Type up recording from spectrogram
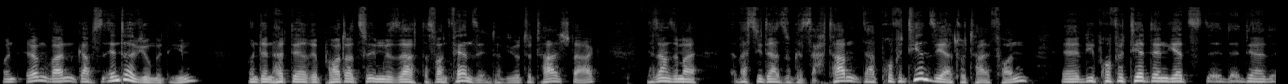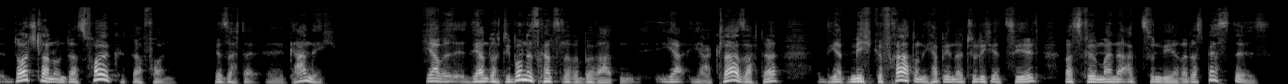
Und irgendwann gab es ein Interview mit ihm und dann hat der Reporter zu ihm gesagt, das war ein Fernsehinterview, total stark. Ja, sagen Sie mal, was Sie da so gesagt haben, da profitieren Sie ja total von. Äh, wie profitiert denn jetzt äh, der Deutschland und das Volk davon? Ja, sagt er, äh, gar nicht. Ja, aber Sie haben doch die Bundeskanzlerin beraten. Ja, ja, klar, sagt er. Die hat mich gefragt und ich habe ihr natürlich erzählt, was für meine Aktionäre das Beste ist.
